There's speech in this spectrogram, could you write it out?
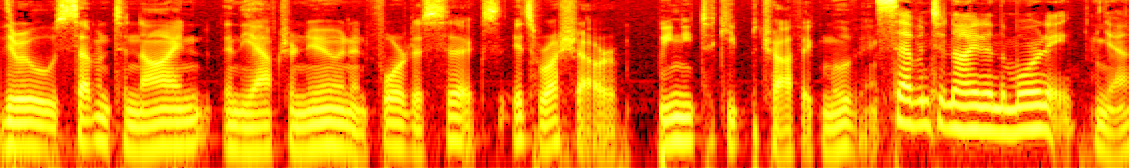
through seven to nine in the afternoon and four to six, it's rush hour. We need to keep the traffic moving. Seven to nine in the morning. Yeah.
